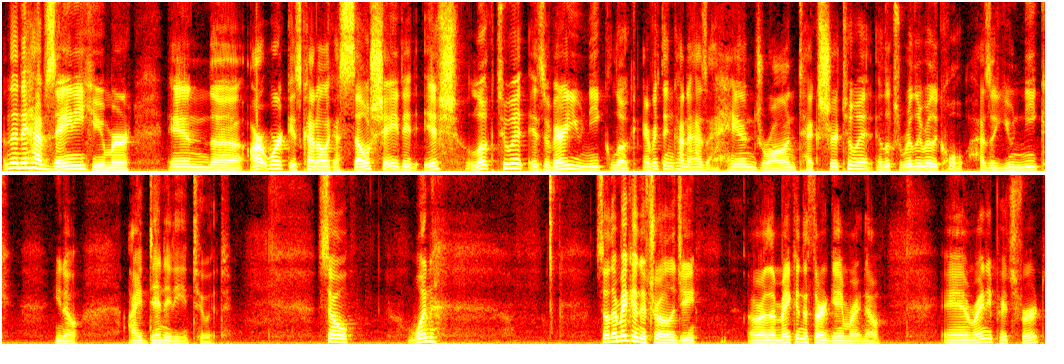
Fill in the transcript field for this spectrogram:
And then they have zany humor, and the artwork is kind of like a cel shaded ish look to it. It's a very unique look. Everything kind of has a hand drawn texture to it. It looks really, really cool. Has a unique, you know, identity to it. So when so they're making the trilogy, or they're making the third game right now, and Randy Pitchford,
